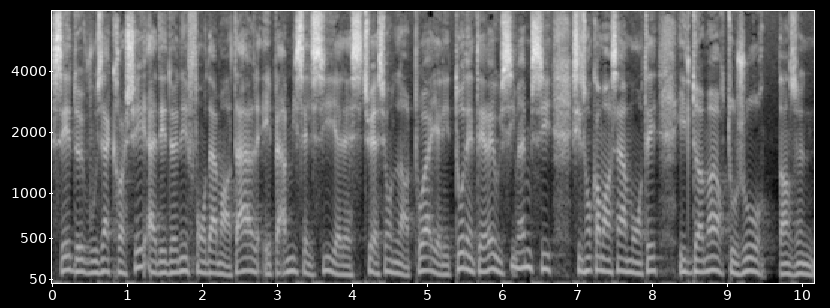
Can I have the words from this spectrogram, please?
C'est de vous accrocher à des données fondamentales et parmi celles-ci, il y a la situation de l'emploi, il y a les taux d'intérêt aussi, même si s'ils ont commencé à monter, il demeure toujours dans une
